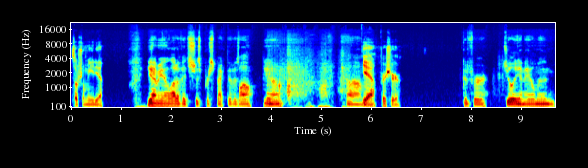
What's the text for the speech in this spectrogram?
social media. Yeah, I mean, a lot of it's just perspective as well, you know. Um, Yeah, for sure. Good for Julian Edelman.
